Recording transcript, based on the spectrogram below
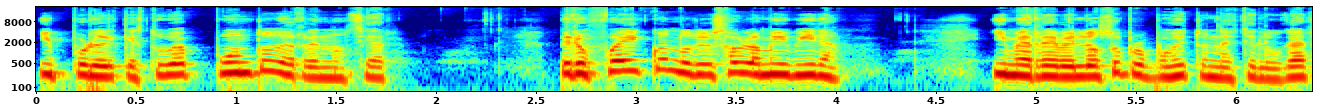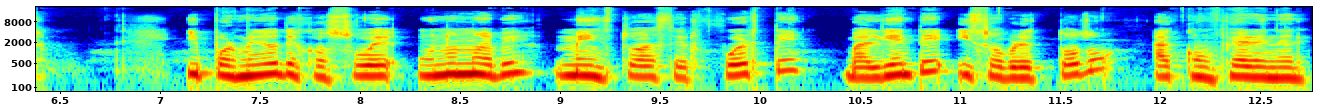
y por el que estuve a punto de renunciar. Pero fue ahí cuando Dios habló a mi vida y me reveló su propósito en este lugar. Y por medio de Josué 1.9 me instó a ser fuerte, valiente y sobre todo a confiar en él.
